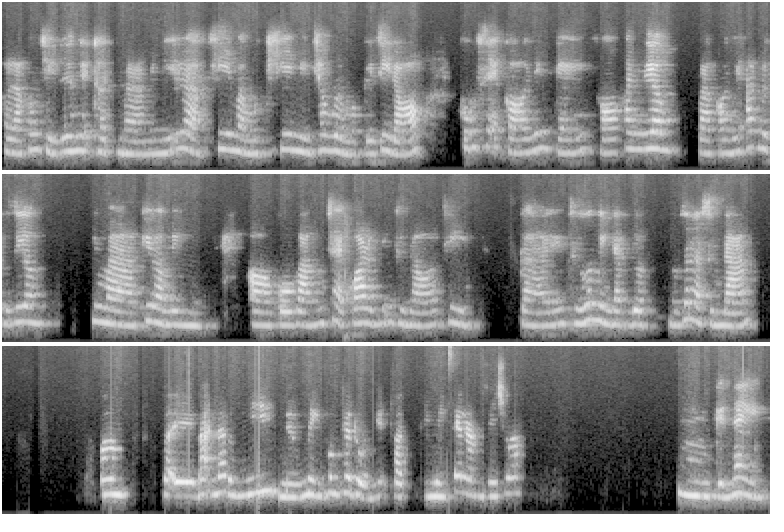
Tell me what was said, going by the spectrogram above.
hoặc là không chỉ riêng nghệ thuật mà mình nghĩ là khi mà một khi mình theo đuổi một cái gì đó cũng sẽ có những cái khó khăn riêng và có những áp lực riêng. Nhưng mà khi mà mình uh, cố gắng trải qua được những thứ đó thì cái thứ mà mình đạt được nó rất là xứng đáng. Vâng, Vậy bạn đã từng nghĩ nếu mình không theo đuổi nghệ thuật thì mình sẽ làm gì chưa? Ừ, cái này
